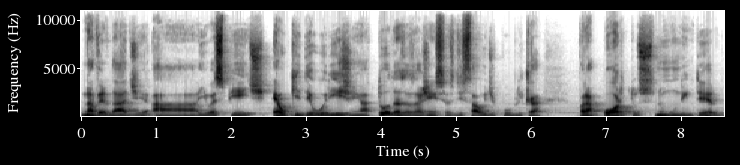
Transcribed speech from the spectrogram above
Na verdade, a USPH é o que deu origem a todas as agências de saúde pública para portos no mundo inteiro.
